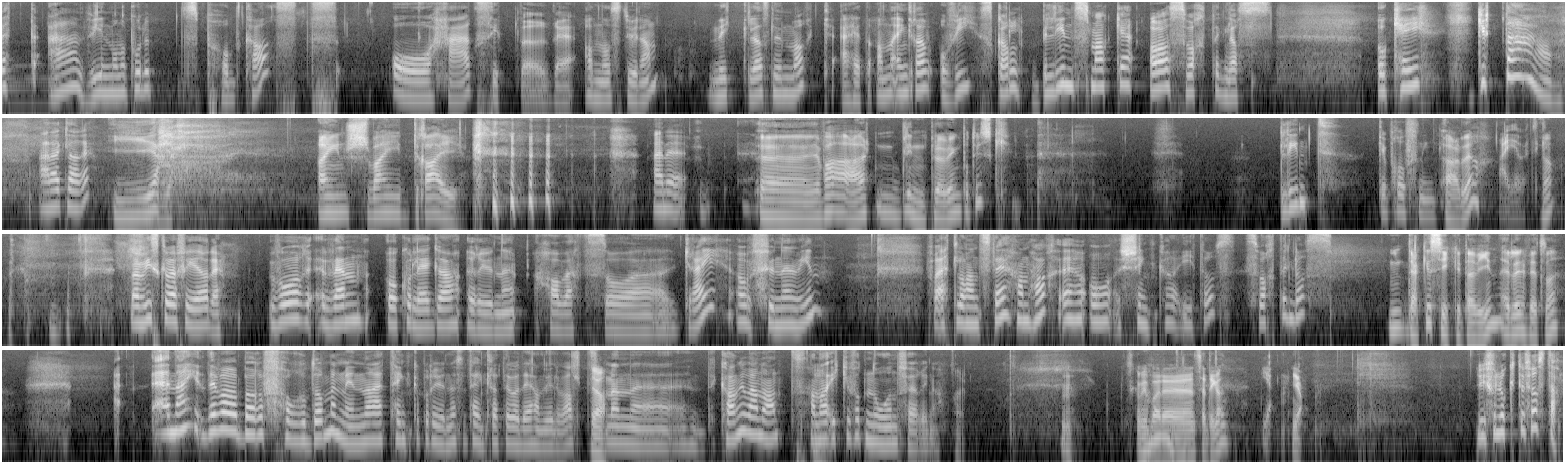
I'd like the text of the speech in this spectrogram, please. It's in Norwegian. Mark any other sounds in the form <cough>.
Dette er Vinmonopolets podkast, og her sitter Anna Anders Stuland, Niklas Lundmark, jeg heter Anne Engrav, og vi skal blindsmake av svarte glass. OK, gutta, er dere klare? Ja. Ein, zwei, drei. <laughs> Er det uh, hva er blindprøving på tysk? blindt geprofning? Er det det? Nei, jeg vet ikke. Ja. <laughs> Men vi skal i hvert fall gjøre det. Vår venn og kollega Rune har vært så eh, grei og funnet en vin fra et eller annet sted han har, eh, og skjenka i til oss. Svarte glass. Mm, Det er ikke sikkert det er vin, eller vet du det? Eh, Nei, det var bare fordommen min. Når jeg tenker på Rune, så tenker jeg at det var det han ville valgt. Ja. Men det kan jo være noe annet. Han har ikke fått noen føringer. Skal vi bare sette i gang? Ja. Ja. Du får lukte først, da.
